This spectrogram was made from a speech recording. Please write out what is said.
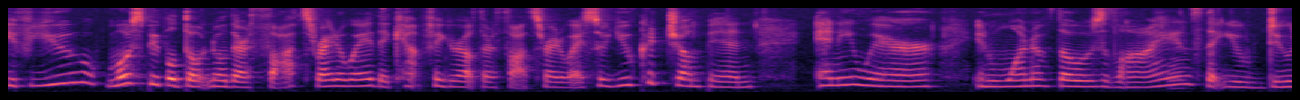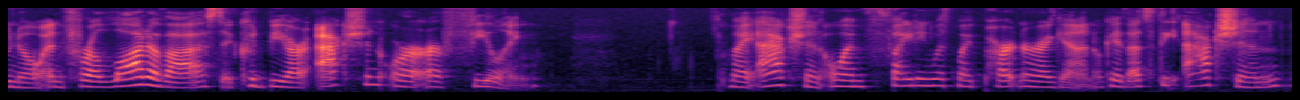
if you most people don't know their thoughts right away they can't figure out their thoughts right away so you could jump in anywhere in one of those lines that you do know. And for a lot of us it could be our action or our feeling. My action oh i'm fighting with my partner again. Okay that's the action.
